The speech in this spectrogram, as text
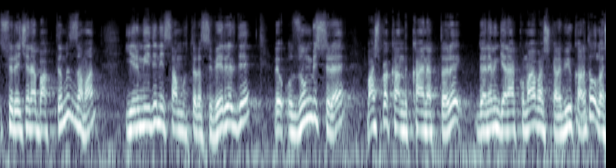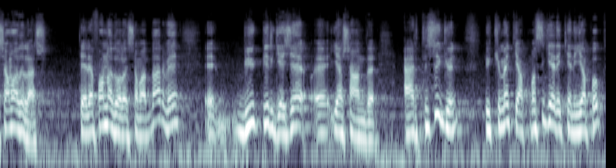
sürecine baktığımız zaman 27 Nisan muhtırası verildi ve uzun bir süre Başbakanlık kaynakları dönemin Genelkurmay Başkanı Büyükanıt'a ulaşamadılar. Telefonla da ulaşamadılar ve e, büyük bir gece e, yaşandı. Ertesi gün hükümet yapması gerekeni yapıp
